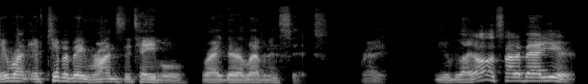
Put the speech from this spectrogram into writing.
they run, if Tampa Bay runs the table, right, they're eleven and six, right. You'll be like, oh, it's not a bad year.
